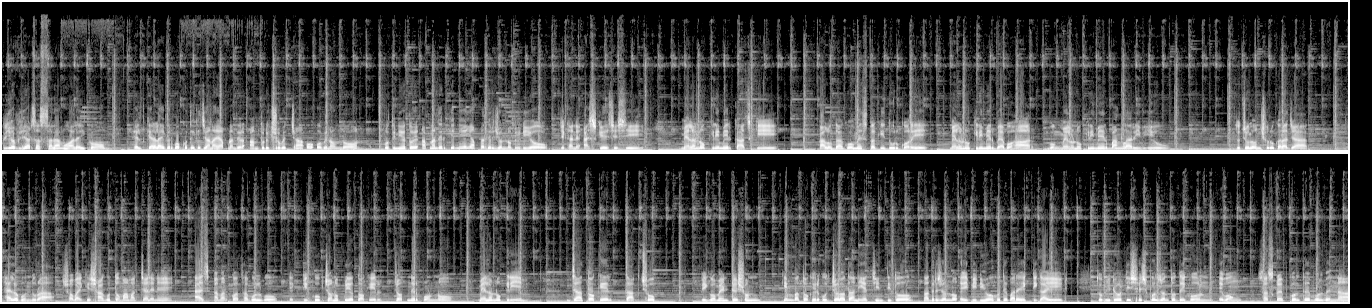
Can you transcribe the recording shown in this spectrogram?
প্রিয় ভিয়ার্স আসসালামু আলাইকুম। হেলথ কেয়ার লাইফের পক্ষ থেকে জানাই আপনাদের আন্তরিক শুভেচ্ছা ও অভিনন্দন। প্রতিনিয়তই আপনাদেরকে নিয়েই আপনাদের জন্য ভিডিও, যেখানে আজকে এসেছি। মেলানো ক্রিমের কাজ কি? কালো দাগ ও মেস্তাকি দূর করে? মেলানো ক্রিমের ব্যবহার এবং মেলানো ক্রিমের বাংলা রিভিউ। তো চলুন শুরু করা যাক। হ্যালো বন্ধুরা, সবাইকে স্বাগতম আমার চ্যানেলে। আজ আমার কথা বলব একটি খুব জনপ্রিয় ত্বকের যত্নের পণ্য মেলানো ক্রিম যা ত্বকের দাগছোপ, পিগমেন্টেশন কিংবা ত্বকের উজ্জ্বলতা নিয়ে চিন্তিত। তাদের জন্য এই ভিডিও হতে পারে একটি গাইড। তো ভিডিওটি শেষ পর্যন্ত দেখুন এবং সাবস্ক্রাইব করতে ভুলবেন না।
